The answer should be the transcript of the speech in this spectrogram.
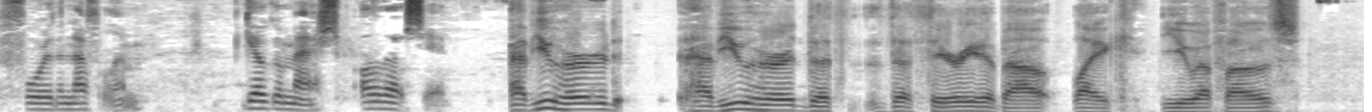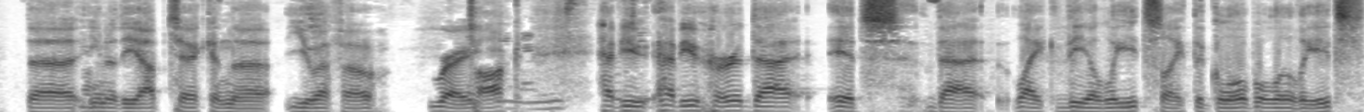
for the Nephilim, Gilgamesh, all that shit. Have you heard? Have you heard the the theory about like UFOs? The you know the uptick in the UFO right talk. Have you have you heard that it's that like the elites, like the global elites?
